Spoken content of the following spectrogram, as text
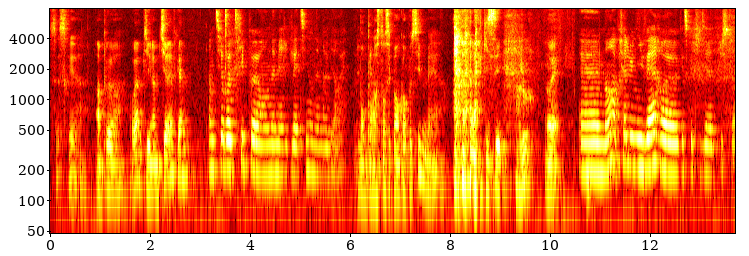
ça serait euh, un peu ouais, un, petit, un petit rêve quand même. Un petit road trip en Amérique latine, on aimerait bien, ouais. Bon, pour l'instant, c'est pas encore possible, mais qui sait. Un jour. Ouais. non, après l'univers, qu'est-ce que tu dirais de plus toi?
